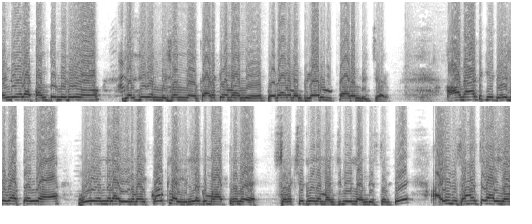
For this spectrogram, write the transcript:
రెండు వేల పంతొమ్మిదిలో జల్ జీవన్ మిషన్ కార్యక్రమాన్ని ప్రధానమంత్రి గారు ప్రారంభించారు. ఆనాటికి దేశవ్యాప్తంగా మూడు వందల ఇరవై కోట్ల ఇళ్ళకు మాత్రమే సురక్షితమైన మంచినీళ్ళు అందిస్తుంటే ఐదు సంవత్సరాల్లో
